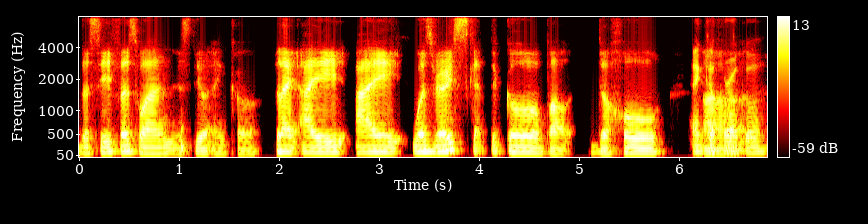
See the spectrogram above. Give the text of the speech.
the safest one is still Anchor. Like I I was very skeptical about the whole Anchor uh, protocol.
